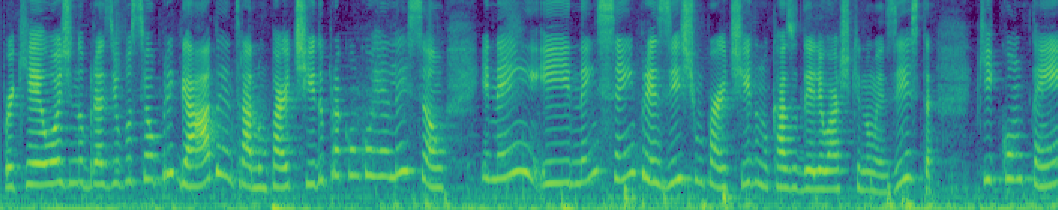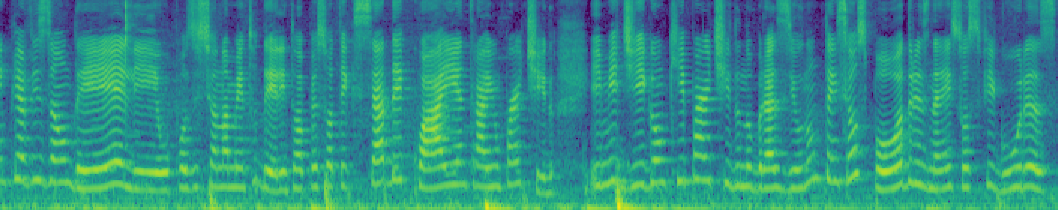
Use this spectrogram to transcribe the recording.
Porque hoje no Brasil você é obrigado a entrar num partido para concorrer à eleição. E nem, e nem sempre existe um partido, no caso dele eu acho que não exista, que contemple a visão dele, o posicionamento dele. Então a pessoa tem que se adequar e entrar em um partido. E me digam que partido no Brasil não tem seus podres, né? E suas figuras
